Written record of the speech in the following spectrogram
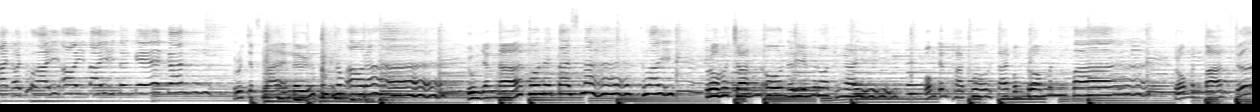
អាចឲ្យថ្លៃឲ្យដៃទៅគេកាន់ព្រោះចិត្តស្នេហ៍នៅពីក្នុងអរ៉ាទោះយ៉ាងណាក៏នៅតែស្នេហ៍ថ្លៃប្រច័នអូនរៀងរាល់ថ្ងៃ បងដឹងថាខុសតែបងទ្រាំមិនបានទ្រាំមិនបានស្ទើរ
